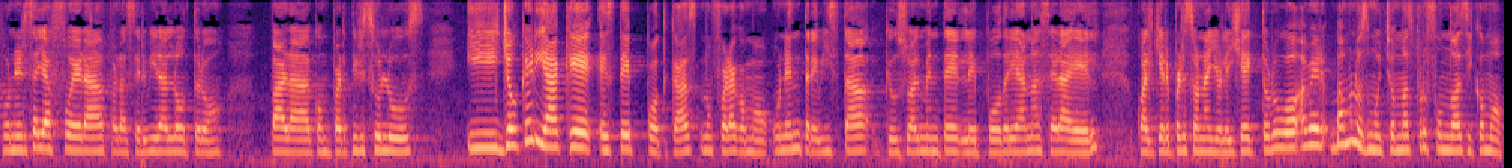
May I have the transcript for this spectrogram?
ponerse allá afuera para servir al otro, para compartir su luz. Y yo quería que este podcast no fuera como una entrevista que usualmente le podrían hacer a él, cualquier persona. Yo le dije, Héctor Hugo, a ver, vámonos mucho más profundo, así como,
